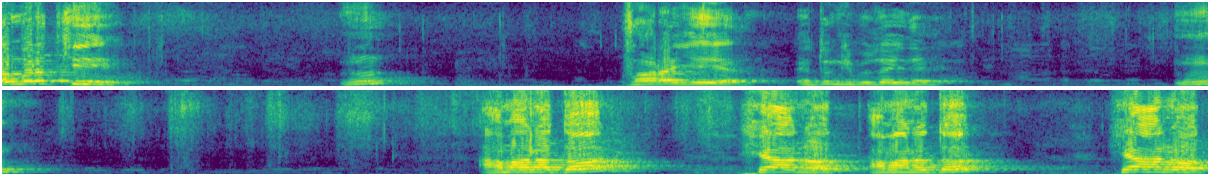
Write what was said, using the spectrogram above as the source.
নম্বরত কি? হুম? ফরাই এতু কি বুঝাই দে? হুম? আমানতর, হিয়ানত। আমানতর, হিয়ানত।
